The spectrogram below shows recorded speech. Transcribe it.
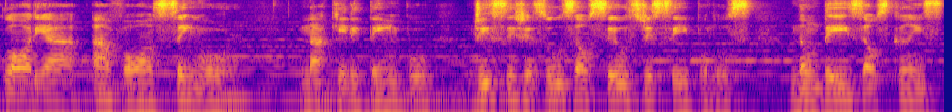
Glória a vós, Senhor. Naquele tempo, disse Jesus aos seus discípulos: Não deis aos cães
